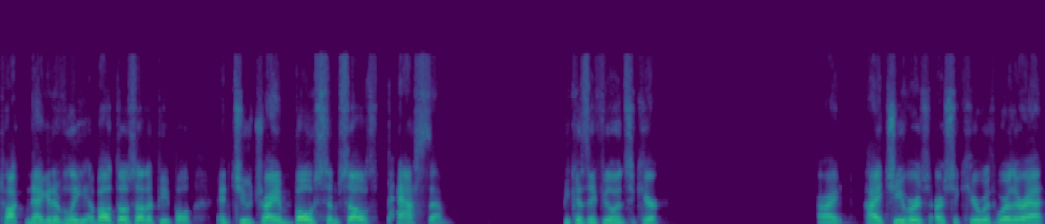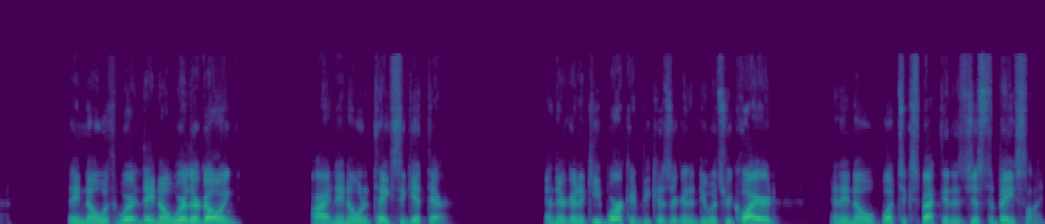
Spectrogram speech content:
talk negatively about those other people and two try and boast themselves past them because they feel insecure all right. High achievers are secure with where they're at. They know with where they know where they're going. All right, and they know what it takes to get there. And they're going to keep working because they're going to do what's required and they know what's expected is just a baseline.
